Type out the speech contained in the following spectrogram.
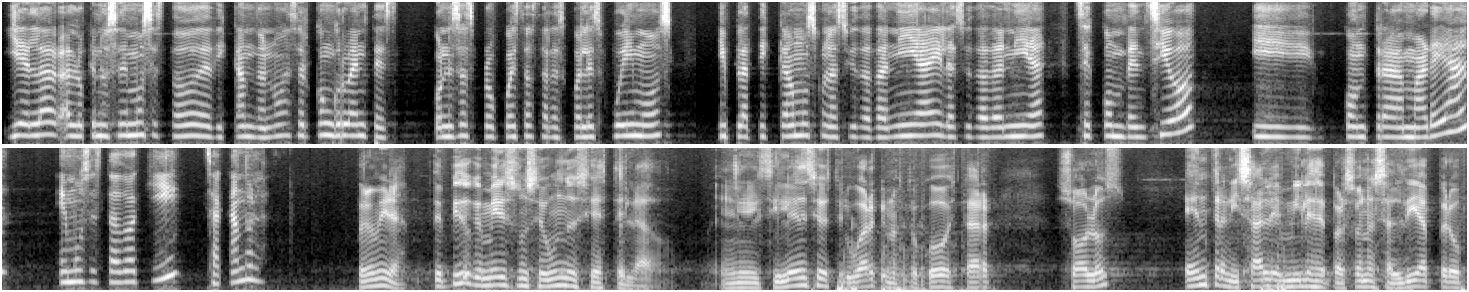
Y es a, lo que nos hemos estado dedicando, ¿no? A ser congruentes con esas propuestas a las cuales fuimos y platicamos con la ciudadanía y la ciudadanía se convenció y contra marea hemos estado aquí sacándolas. Pero mira, te pido que mires un segundo hacia este lado. En el silencio de este lugar que nos tocó estar solos, entran y salen miles de personas al día, pero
